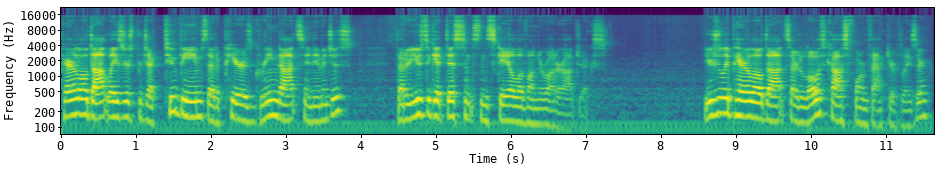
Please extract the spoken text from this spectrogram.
Parallel dot lasers project two beams that appear as green dots in images that are used to get distance and scale of underwater objects. Usually parallel dots are the lowest cost form factor of laser.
